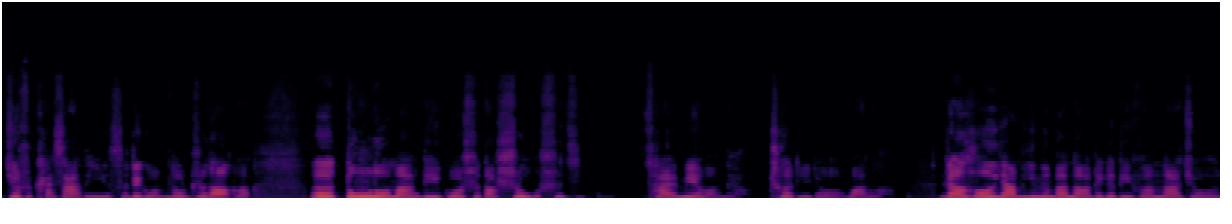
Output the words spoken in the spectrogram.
就是凯撒的意思，这个我们都知道哈。呃，东罗马帝国是到十五世纪才灭亡掉，彻底就完了。然后亚平宁半岛这个地方，那就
